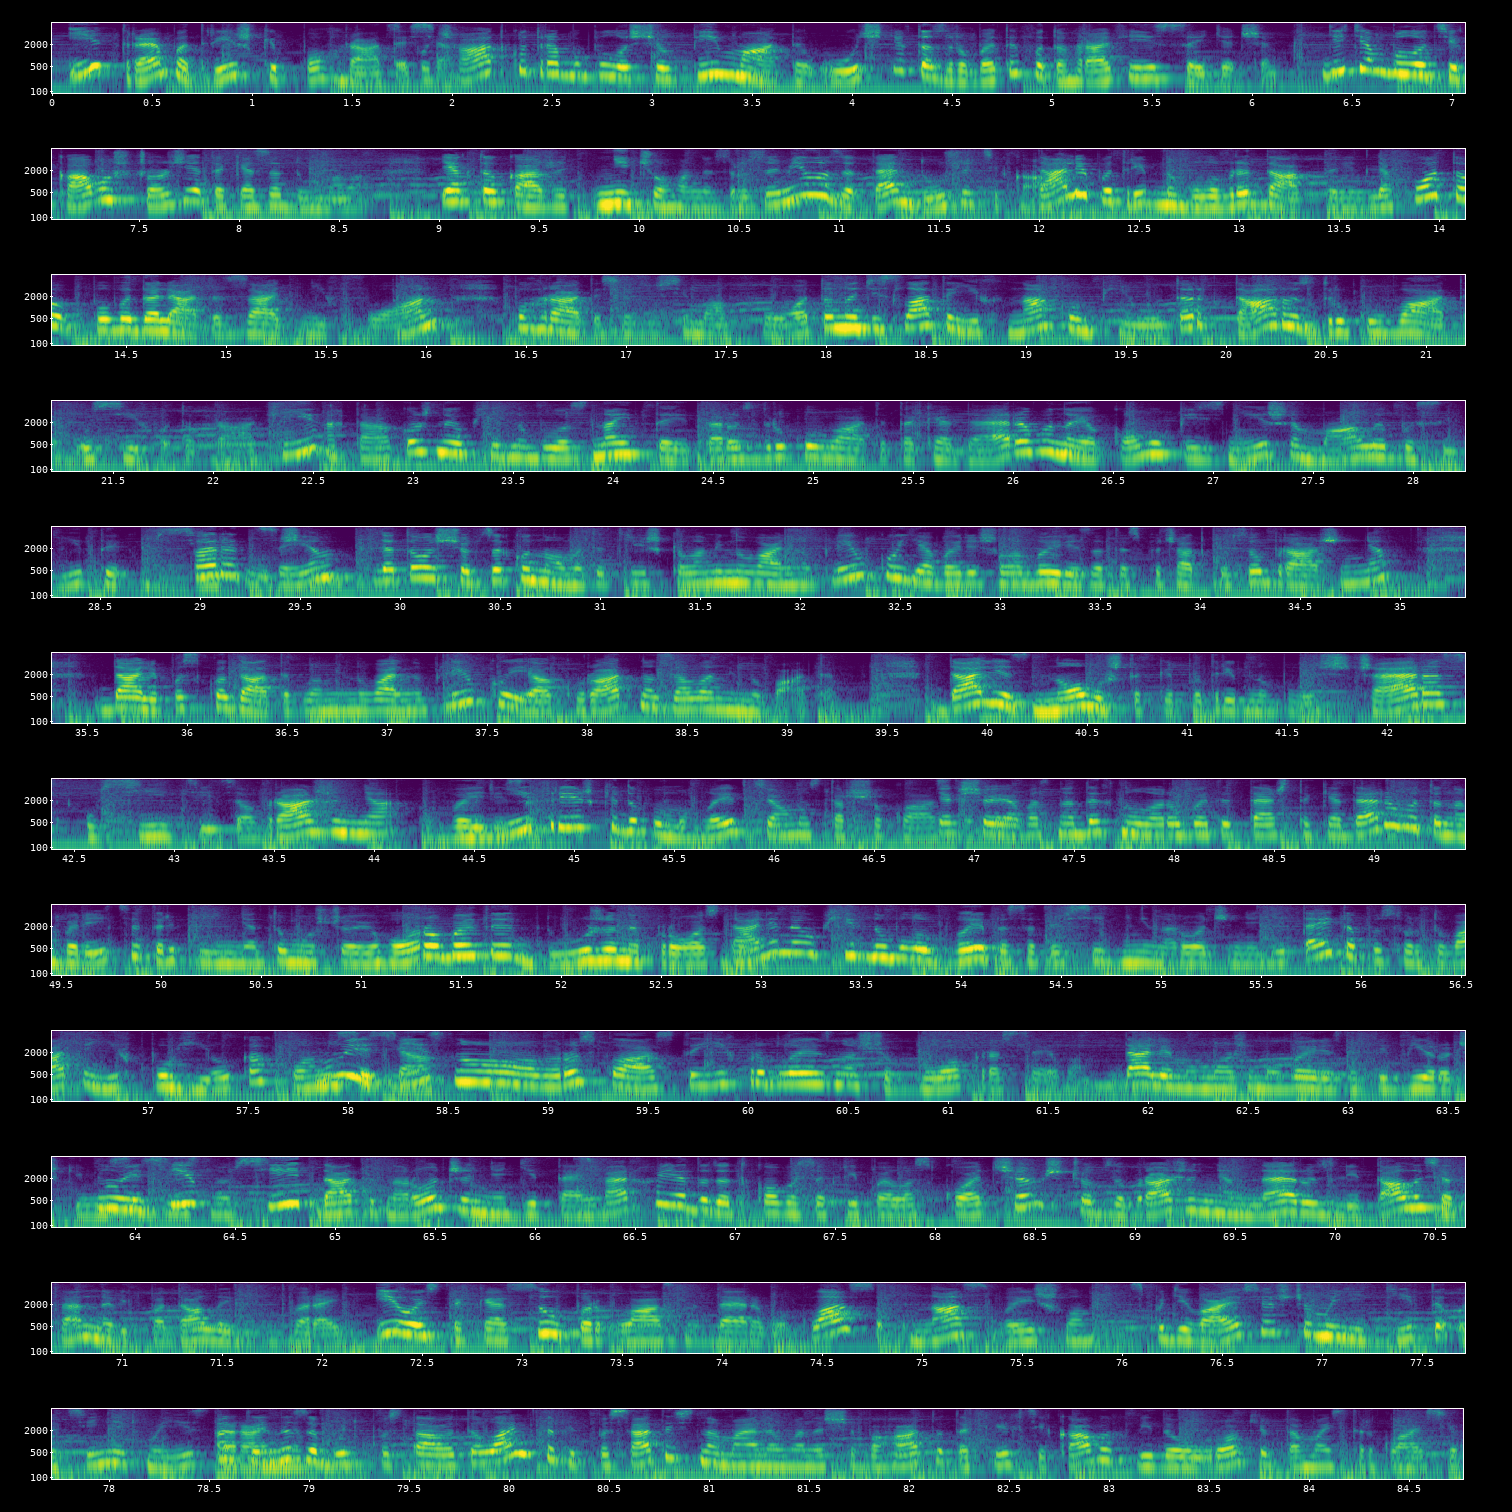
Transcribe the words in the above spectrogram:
і треба трішки погратися. Спочатку треба було ще впіймати учнів та зробити фотографії сидячи. Дітям було цікаво, що ж я таке задумала. Як то кажуть, нічого не зрозуміло, зате дуже цікаво. Далі потрібно було в редакторі для фото повидаляти задній фон, погратися з усіма фото, надіслати їх на комп'ютер та роздрукувати усі фотографії. А також необхідно було знайти та роздрукувати таке дерево, на якому пізніше мали би сидіти всі Перед учні. цим, для того, щоб зекономити трішки ламінувальну плівку, я вирішила вирізати спочатку зображення, далі поскладати в ламінувальну плівку і акуратно заламінувати. Далі знову ж таки потрібно було ще раз усі ці зображення вирізати. Мені трішки допомогли в цьому старшокласники. Якщо я вас надихнула робити теж таке дерево, то наберіться терпіння, тому що його робити дуже непросто. Далі необхідно було виписати всі дні народження дітей та посортувати їх по гілках по Ну місяцях. і, І, звісно, розкласти їх приблизно, щоб було красиво. Далі ми можемо вирізати бірочки Ну і, звісно, всі дати народження дітей. Зверху я додатково закріпила скотчем, щоб зображення не розліталися та не відпадали від дверей. І ось таке супер класне дерево класу у нас вийшло. Сподіваюся, що мої діти оцінять мої старання. А ти не забудь поставити лайк та підписатись на мене. У мене ще багато таких цікавих відеоуроків та майстер-класів.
